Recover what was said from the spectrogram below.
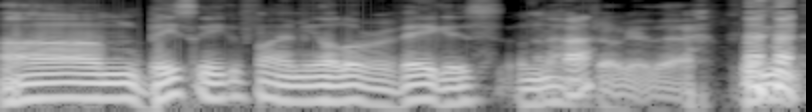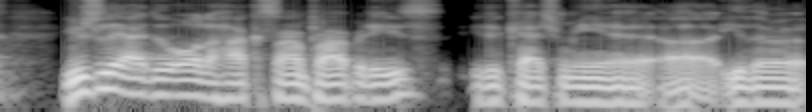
Um, basically, you can find me all over Vegas. I'm not Okay. joking there. You- usually, I do all the Hakkasan properties. You could catch me at uh, either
